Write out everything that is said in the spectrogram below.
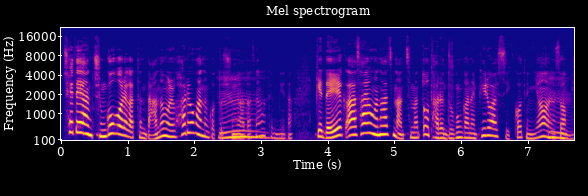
최대한 중고거래 같은 나눔을 활용하는 것도 중요하다 음. 생각됩니다. 이게 내가 사용은 하진 않지만 또 다른 누군가는 필요할 수 있거든요. 그래서 음.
